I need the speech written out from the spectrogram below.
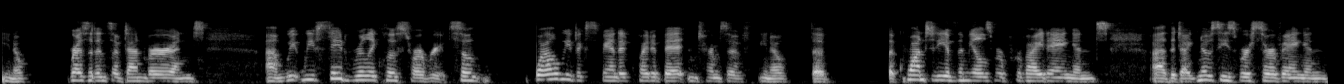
you know, residents of Denver, and um, we we've stayed really close to our roots. So while we've expanded quite a bit in terms of you know the the quantity of the meals we're providing and uh, the diagnoses we're serving and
